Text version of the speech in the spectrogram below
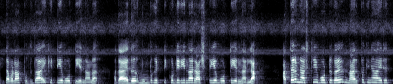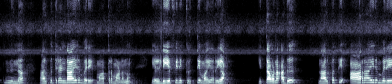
ഇത്തവണ പുതുതായി കിട്ടിയ വോട്ട് എന്നാണ്. അതായത് മുമ്പ് കിട്ടിക്കൊണ്ടിരുന്ന രാഷ്ട്രീയ വോട്ട് എന്നല്ല. അത്തരം രാഷ്ട്രീയ വോട്ടുകൾ നാൽപ്പതിനായിരത്തിൽ നിന്ന് നാൽപ്പത്തിരണ്ടായിരം വരെ മാത്രമാണെന്നും എൽ ഡി എഫിന് കൃത്യമായി അറിയാം. ഇത്തവണ അത് നാൽപ്പത്തി ആറായിരം വരെ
